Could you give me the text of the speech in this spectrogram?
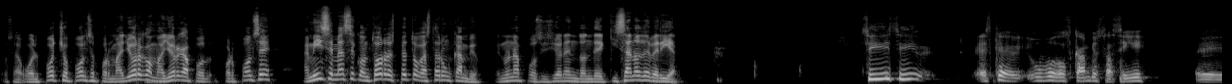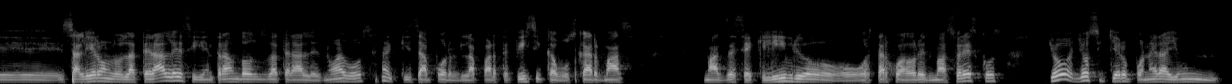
O sea, o el Pocho Ponce por Mayorga o Mayorga por, Ponce. A mí se me hace con todo respeto gastar un cambio en una posición en donde quizá no debería. Sí, sí, es que hubo dos cambios así. Eh, salieron los laterales y entraron dos laterales nuevos, quizá por la parte física, buscar más, más desequilibrio o estar jugadores más frescos. Yo, yo sí quiero poner ahí un,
